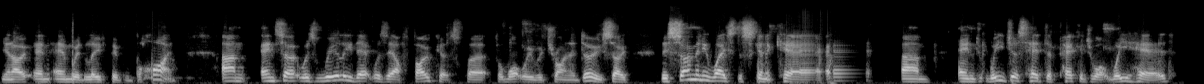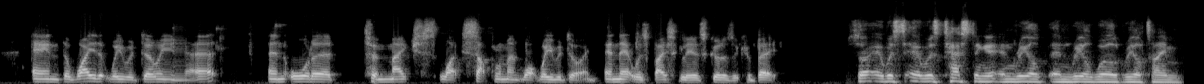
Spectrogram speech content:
you know, and and we'd leave people behind. Um, and so it was really that was our focus for, for what we were trying to do. So there's so many ways to skin a cat. Um, and we just had to package what we had and the way that we were doing it in order to make like supplement what we were doing. And that was basically as good as it could be. So it was it was testing it in real in real world real time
